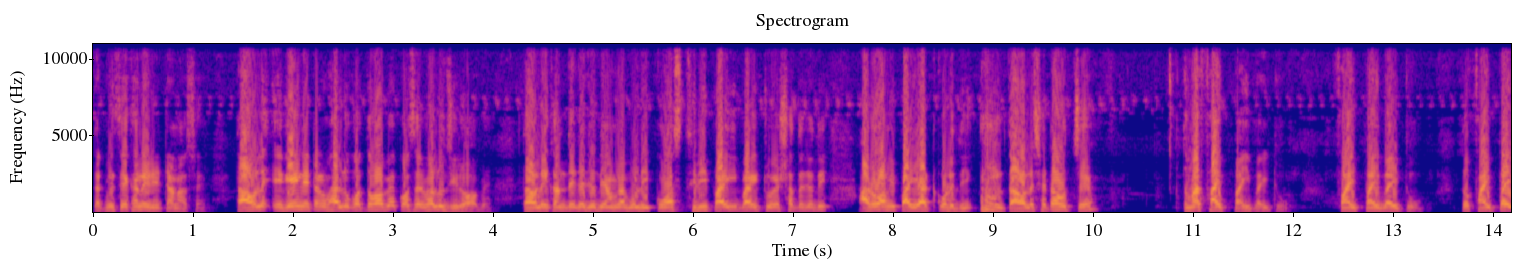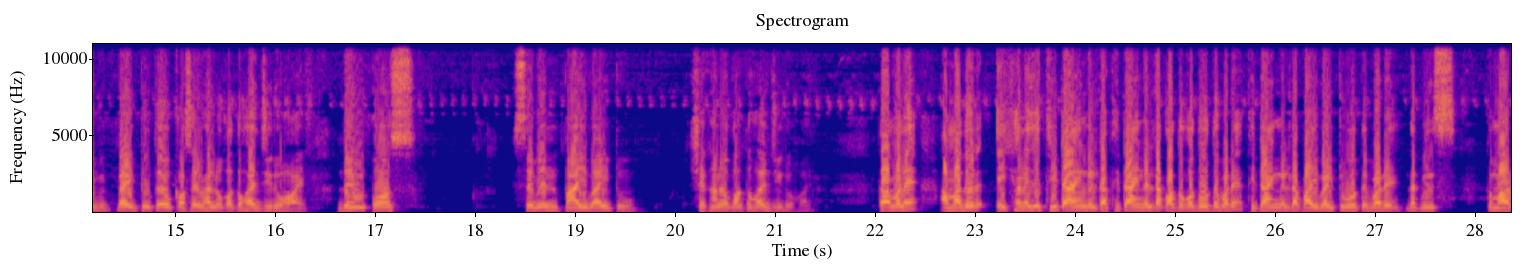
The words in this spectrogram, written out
দ্যাট মিনস এখানে রিটার্ন আসে। তাহলে এগেইন এটার ভ্যালু কত হবে? কসের ভ্যালু জিরো হবে। তাহলে এখান থেকে যদি আমরা বলি cos three pi by two এর সাথে যদি আরও আমি পাই অ্যাড করে দিই, তাহলে সেটা হচ্ছে তোমার five pi by two five pi by two তো ফাইভ পাই বাই টুতেও কসের ভ্যালু কত হয়? জিরো হয়। Then cos seven pi by two সেখানেও কত হয়? জিরো হয়। তার মানে আমাদের এইখানে যে থিটা অ্যাঙ্গেলটা থিটা অ্যাঙ্গেলটা কত কত হতে পারে? থিটা অ্যাঙ্গেলটা পাই বাই টু হতে পারে। দ্যাট মিনস তোমার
